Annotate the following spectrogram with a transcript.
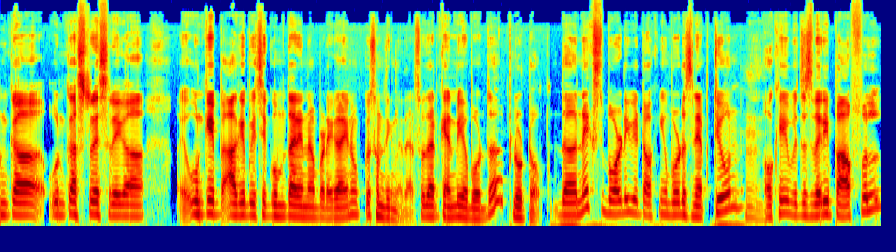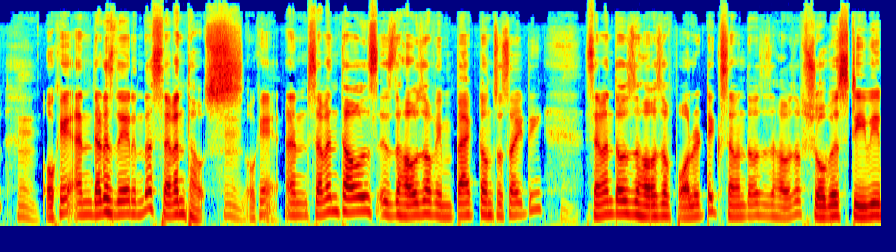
उनका उनका stress रहेगा, उनके आगे पीछे घूमता रहना पड़ेगा. You know, something like that. So that can be about the Pluto. The next body we're talking about is Neptune. Hmm. Okay, which is very powerful. Hmm. Okay, and that is there in the seventh house. Hmm. Okay, and seventh house is the house of impact on society. Hmm. Seventh house is the house of politics. Seventh house is the house of showbiz, TV,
